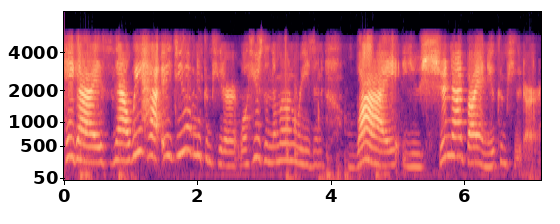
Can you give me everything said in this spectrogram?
Hey guys, now we have, eh, do you have a new computer? Well, here's the number one reason why you should not buy a new computer.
